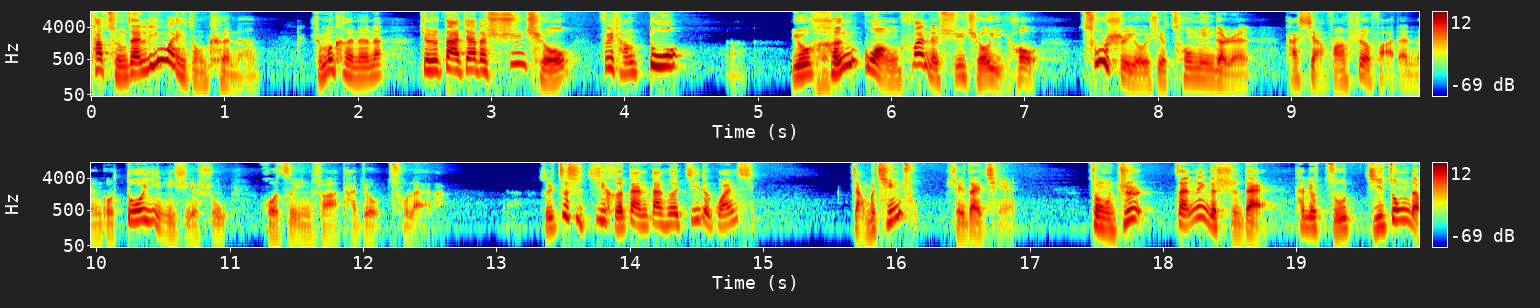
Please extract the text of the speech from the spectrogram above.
它存在另外一种可能，什么可能呢？就是大家的需求非常多，有很广泛的需求以后，促使有一些聪明的人，他想方设法的能够多印一些书，活字印刷它就出来了。所以这是鸡和蛋，蛋和鸡的关系，讲不清楚谁在前。总之，在那个时代，它就足集中的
